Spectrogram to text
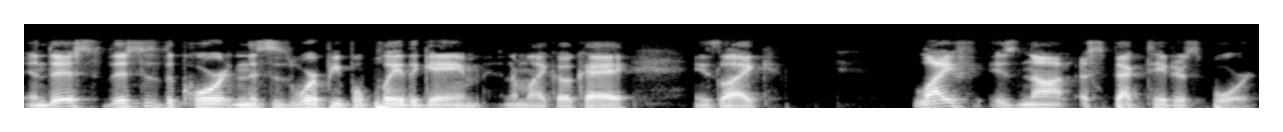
and this this is the court and this is where people play the game and i'm like okay he's like life is not a spectator sport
